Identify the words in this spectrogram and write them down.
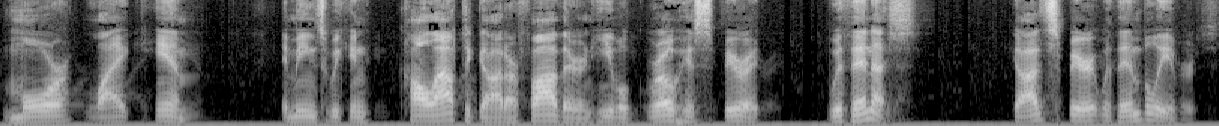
more like him. It means we can call out to God our Father, and he will grow his spirit within us. God's spirit within believers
